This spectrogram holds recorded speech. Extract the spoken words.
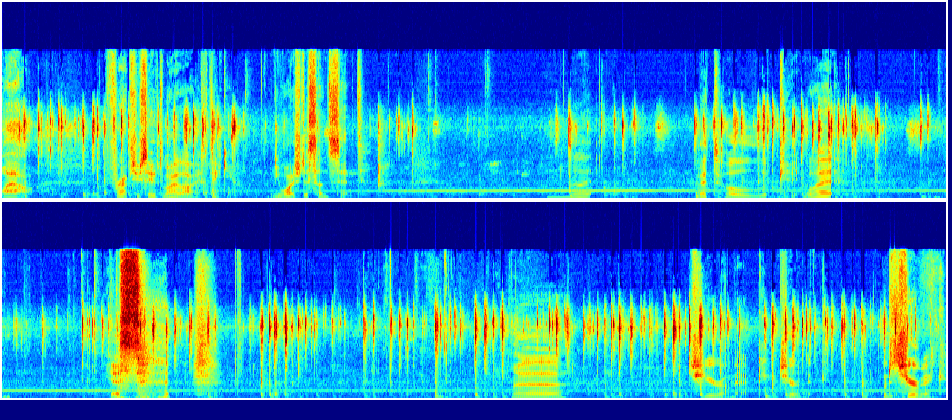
Wow. Perhaps you saved my life. Thank you. You watched the sunset. What? Metol. What? Yes. uh. Chiramek. Chiramek. What is Chiramek?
